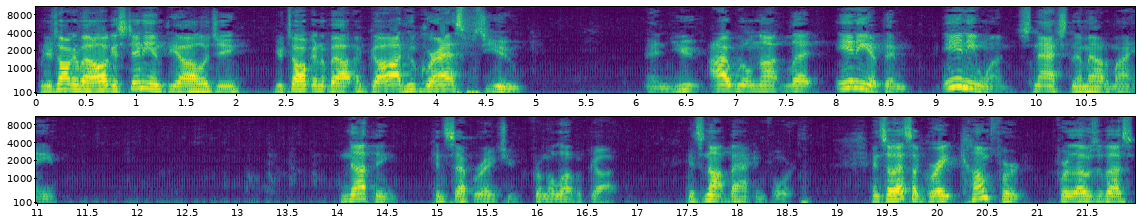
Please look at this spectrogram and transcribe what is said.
When you're talking about Augustinian theology, you're talking about a God who grasps you and you I will not let any of them, anyone, snatch them out of my hand. Nothing can separate you from the love of God. It's not back and forth. And so that's a great comfort for those of us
